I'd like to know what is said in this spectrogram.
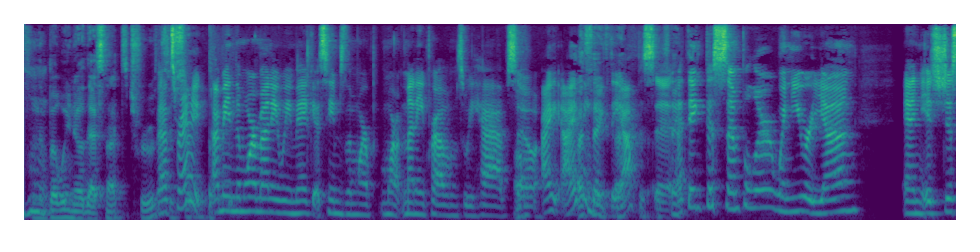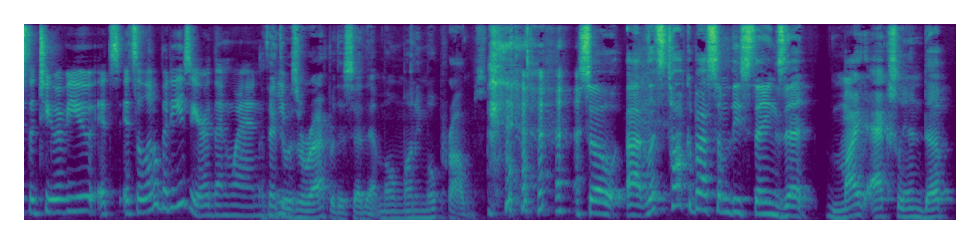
Mhm. But we know that's not the truth. that's So- right i mean the more money we make it seems the more more money problems we have so Oh, i i think, think it's the I opposite I think- think, the simpler when you were young and it's just the two of you it's it's a little bit easier than when I think you, there was a rapper that said that more money, more problems. so uh, let's talk about some of these things that might actually end up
